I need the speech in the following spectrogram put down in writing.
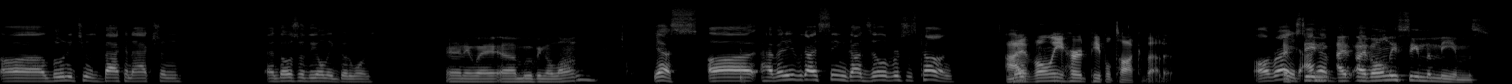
uh, Looney Tunes Back in Action, and those are the only good ones. Anyway, uh, moving along. Yes. Uh, have any of you guys seen Godzilla vs Kong? I've only heard people talk about it. All right, I've seen. I have. I've, I've only seen the memes.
